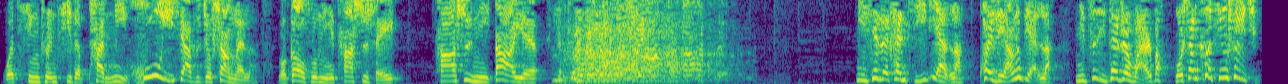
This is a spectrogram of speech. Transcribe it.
我青春期的叛逆呼一下子就上来了。我告诉你，他是谁？他是你大爷！你现在看几点了？快两点了，你自己在这玩吧，我上客厅睡去。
